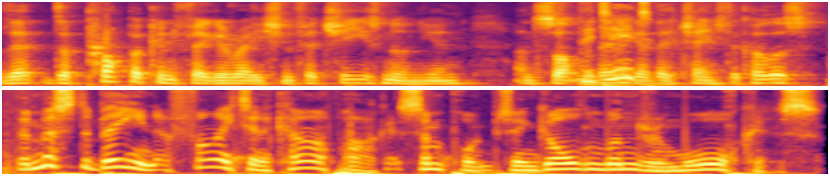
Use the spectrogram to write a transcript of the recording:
the, the proper configuration for cheese and onion and salt and They vinegar. did. They changed the colours. There must have been a fight in a car park at some point between Golden Wonder and Walkers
